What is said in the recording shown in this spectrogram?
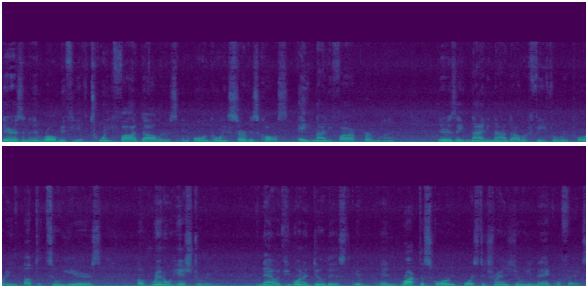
There is an enrollment fee of $25 and ongoing service costs $8.95 per month. There is a $99 fee for reporting up to two years of rental history. Now, if you want to do this, if, and Rock the Score reports to TransUnion and Equifax,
